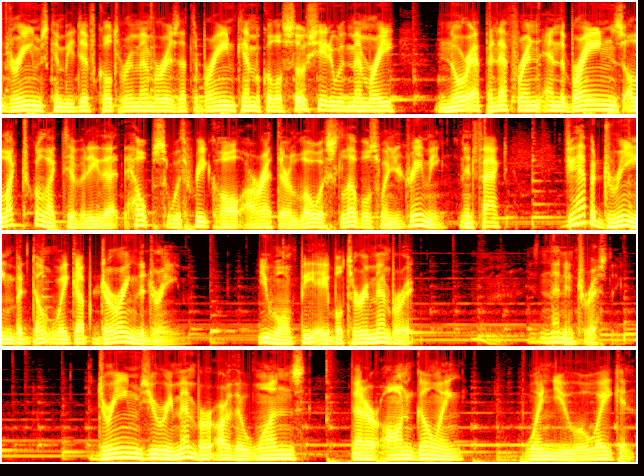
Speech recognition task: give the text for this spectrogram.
dreams can be difficult to remember is that the brain chemical associated with memory, norepinephrine, and the brain's electrical activity that helps with recall are at their lowest levels when you're dreaming. In fact, if you have a dream but don't wake up during the dream, you won't be able to remember it. Hmm, isn't that interesting? The dreams you remember are the ones that are ongoing when you awaken.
